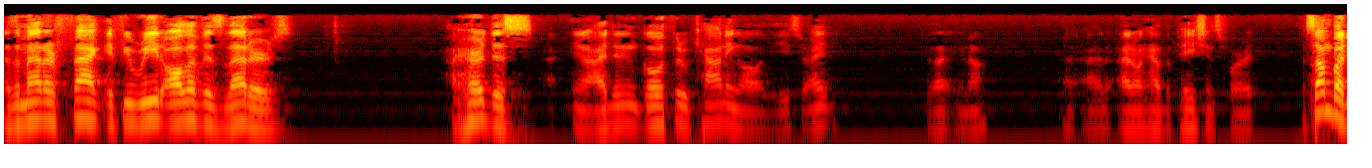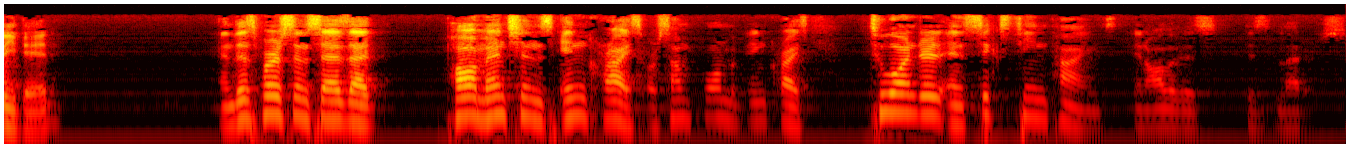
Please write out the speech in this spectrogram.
As a matter of fact, if you read all of his letters, I heard this, you know, I didn't go through counting all of these, right? Uh, you know, I, I don't have the patience for it. Somebody did. And this person says that Paul mentions in Christ or some form of in Christ 216 times in all of his, his letters.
